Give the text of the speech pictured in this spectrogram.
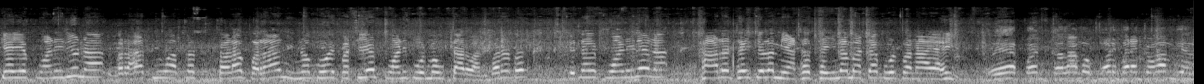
કે એ પાણી રહ્યું ને વરસાદનું આપણે તળાવ ભરાય ને હોય પછી એ પાણી બોરમાં ઉતારવાનું, બરાબર? એટલે એ પાણી લે ને ખારક થઈ ગયેલા મેઠા થઈ એના માટે બોર બનાવ્યા હી. એ પણ કલામાં પાણી ભરાય ચોમામાં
